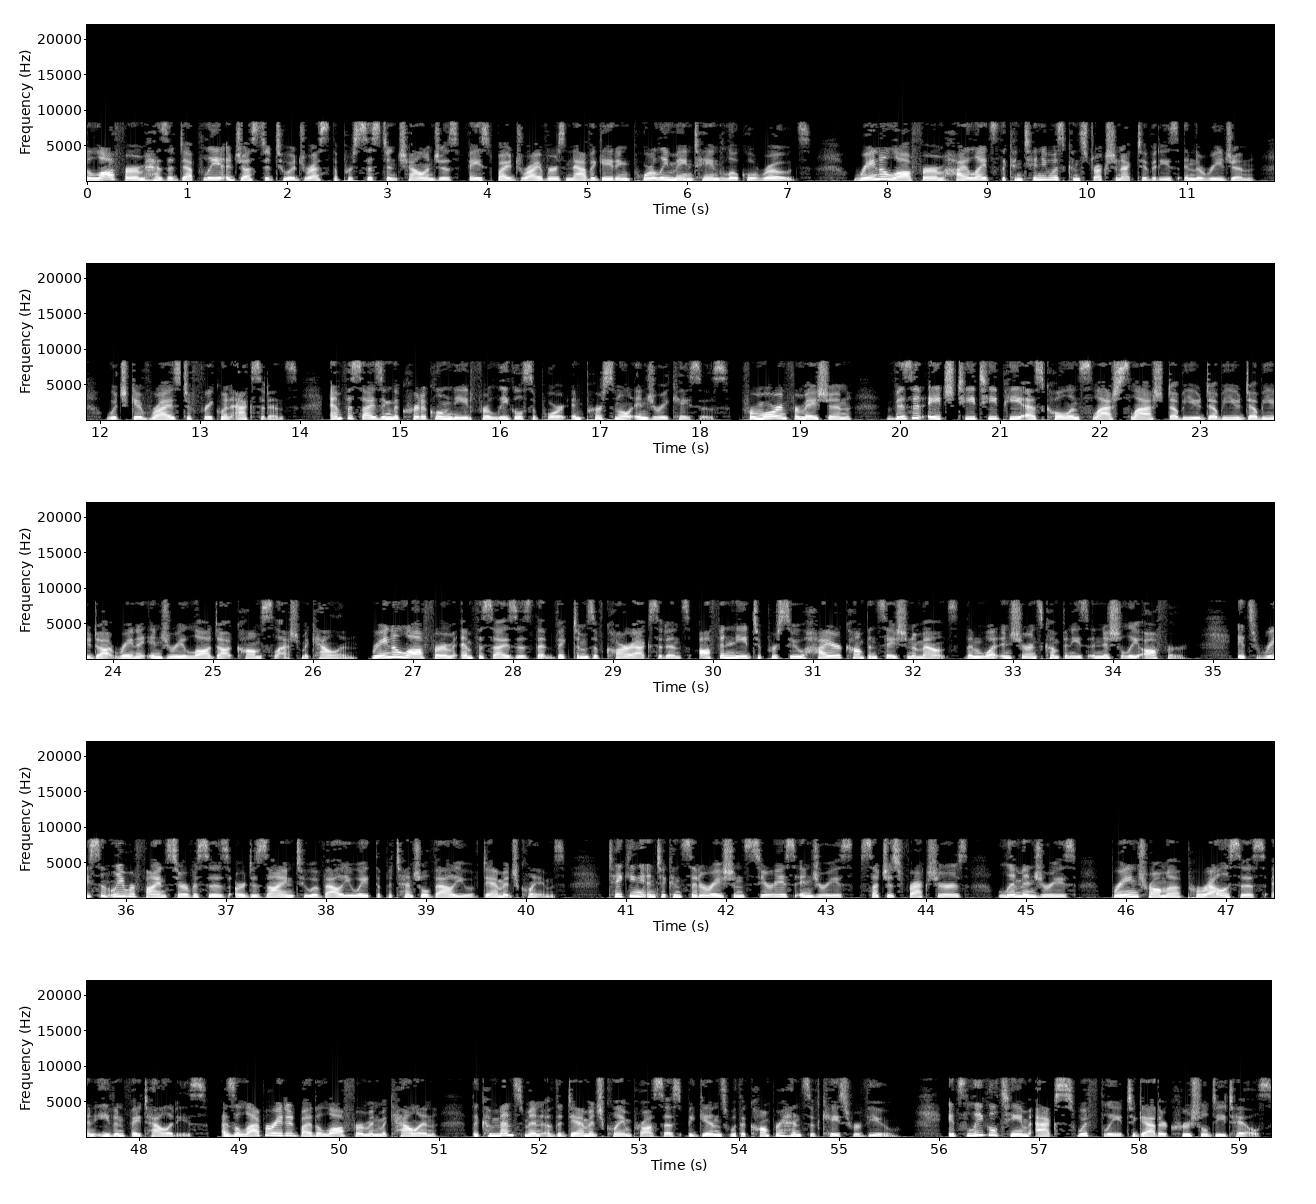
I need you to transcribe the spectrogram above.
the law firm has adeptly adjusted to address the persistent challenges faced by drivers navigating poorly maintained local roads. Reyna Law Firm highlights the continuous construction activities in the region, which give rise to frequent accidents, emphasizing the critical need for legal support in personal injury cases. For more information, visit https colon slash slash www.reynainjurylaw.com slash McAllen. Reyna Law Firm emphasizes that victims of car accidents often need to pursue higher compensation amounts than what insurance companies initially offer. Its recently refined services are designed to evaluate the potential value of damage claims, taking into consideration serious injuries such as fractures, limb injuries, brain trauma, paralysis, and even fatalities. As elaborated by the law firm in McAllen, the commencement of the damage claim process begins with a comprehensive case review. Its legal team acts swiftly to gather crucial details,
